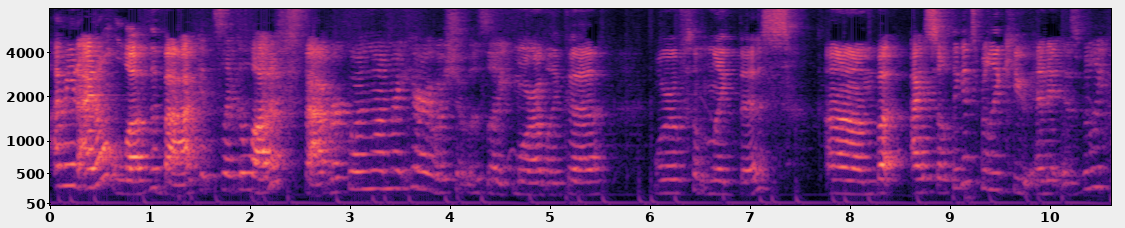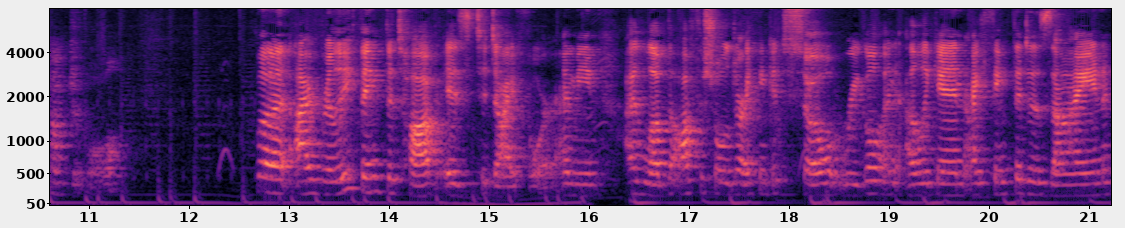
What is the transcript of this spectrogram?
I mean, I don't love the back. It's like a lot of fabric going on right here. I wish it was like more of like a, more of something like this. Um, but I still think it's really cute and it is really comfortable. But I really think the top is to die for. I mean, I love the off the shoulder. I think it's so regal and elegant. I think the design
